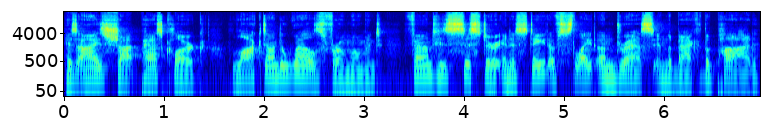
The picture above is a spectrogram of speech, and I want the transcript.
His eyes shot past Clarke, locked onto Wells for a moment, found his sister in a state of slight undress in the back of the pod,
